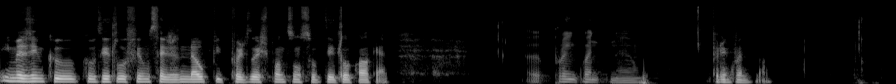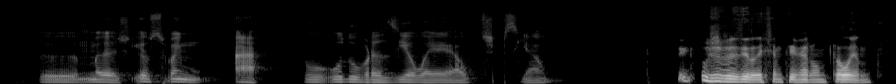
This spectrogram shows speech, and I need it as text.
imagino que o, que o título do filme seja Nope e depois dois pontos um subtítulo qualquer. Uh, por enquanto não. Por enquanto não. Uh, mas eu se bem. Ah, o, o do Brasil é algo de especial. Os brasileiros sempre tiveram um talento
